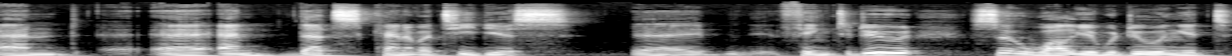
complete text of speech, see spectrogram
and uh, and that's kind of a tedious uh, thing to do. So while you were doing it,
